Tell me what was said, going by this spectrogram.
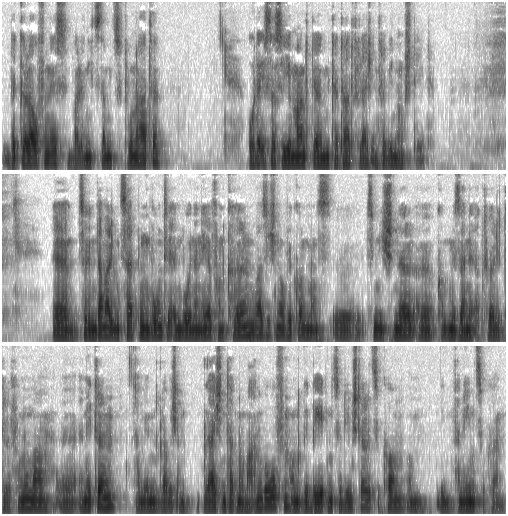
weggelaufen ist, weil er nichts damit zu tun hatte. Oder ist das jemand, der mit der Tat vielleicht in Verbindung steht? Äh, zu dem damaligen Zeitpunkt wohnte er irgendwo in der Nähe von Köln, weiß ich noch. Wir konnten uns äh, ziemlich schnell, äh, konnten wir seine aktuelle Telefonnummer äh, ermitteln haben ihn, glaube ich, am gleichen Tag nochmal angerufen und gebeten, zur Dienststelle zu kommen, um ihn vernehmen zu können.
